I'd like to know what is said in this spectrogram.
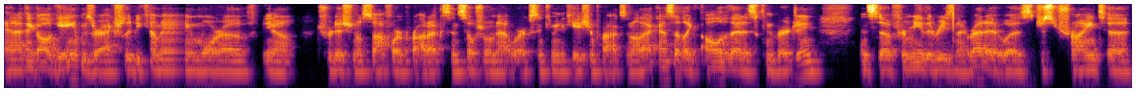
and I think all games are actually becoming more of, you know, traditional software products and social networks and communication products and all that kind of stuff. Like all of that is converging. And so for me, the reason I read it was just trying to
